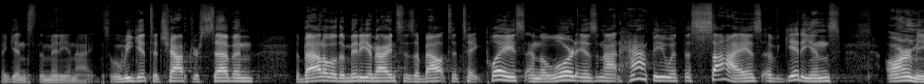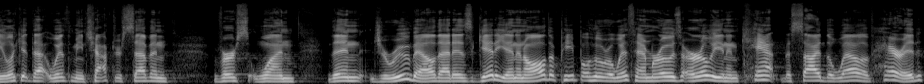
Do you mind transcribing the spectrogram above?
against the Midianites. When we get to chapter 7, the battle of the Midianites is about to take place, and the Lord is not happy with the size of Gideon's army. Look at that with me, chapter 7, verse 1. Then Jerubbaal, that is Gideon, and all the people who were with him rose early and encamped beside the well of Harod,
